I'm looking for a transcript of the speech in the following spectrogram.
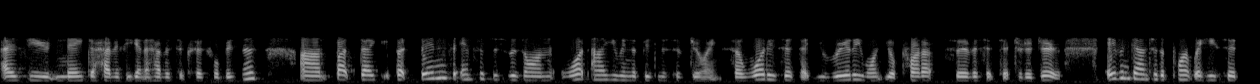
as you need to have if you're going to have a successful business. Um, but they, but Ben's emphasis was on what are you in the business of doing. So what is it that you really want your product, service, etc. to do? Even down to the point where he said,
